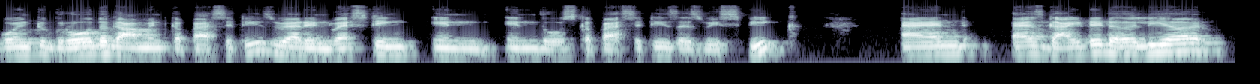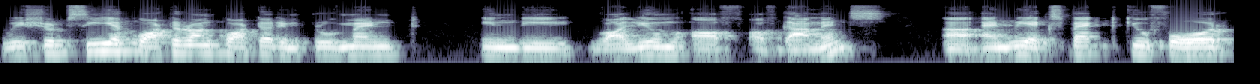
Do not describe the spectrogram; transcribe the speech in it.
going to grow the garment capacities. We are investing in, in those capacities as we speak. And as guided earlier, we should see a quarter on quarter improvement in the volume of, of garments. Uh, and we expect Q4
